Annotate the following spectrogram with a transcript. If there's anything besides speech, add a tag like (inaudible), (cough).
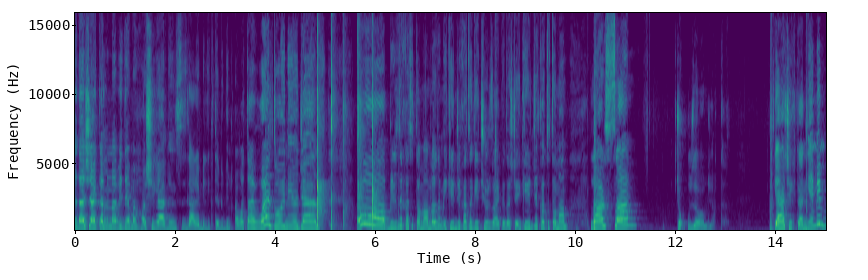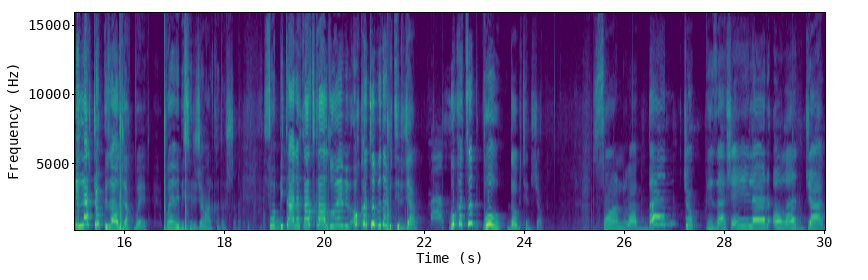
Arkadaşlar kanalıma videoma hoş geldiniz sizlerle birlikte bir gün Avatar World oynayacağız. Aa, birinci katı tamamladım. İkinci kata geçiyoruz arkadaşlar. İkinci katı tamamlarsam çok güzel olacak. Gerçekten yemin billah çok güzel olacak bu ev. Bu evi bitireceğim arkadaşlar. Son bir tane kat kaldı o evi. O katı bir de bitireceğim. Bu katı bu da bitireceğim. Sonradan çok güzel şeyler olacak.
